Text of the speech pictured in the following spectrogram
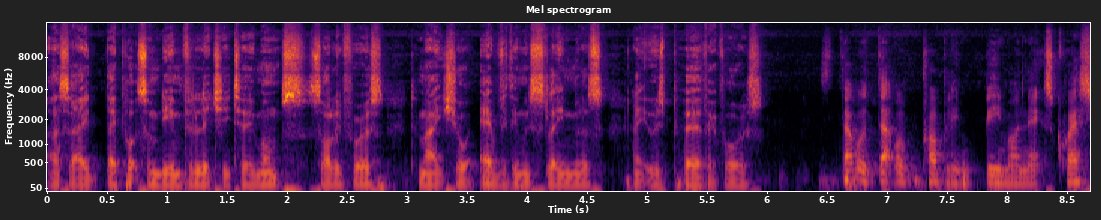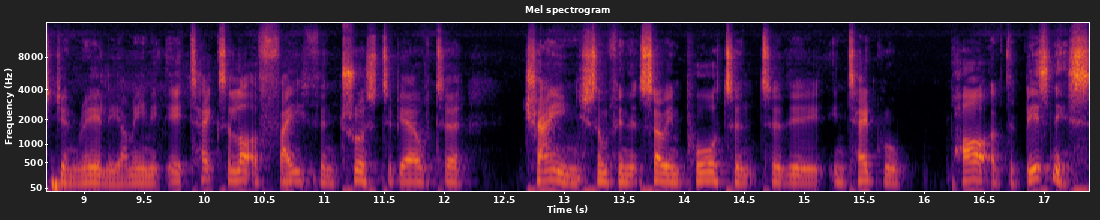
I say they put somebody in for literally two months, solid for us, to make sure everything was seamless and it was perfect for us. That would that would probably be my next question. Really, I mean, it, it takes a lot of faith and trust to be able to change something that's so important to the integral part of the business,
